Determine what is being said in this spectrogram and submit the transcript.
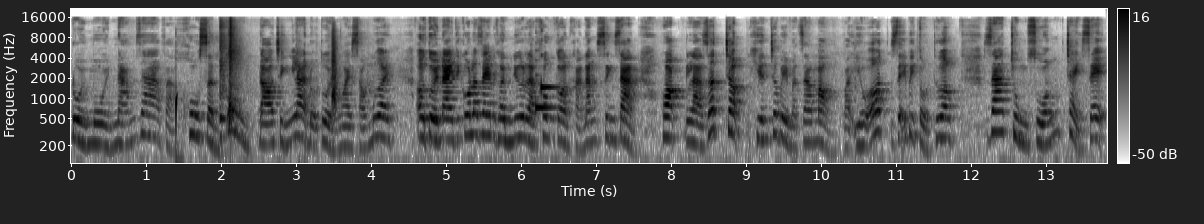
đồi mồi, nám da và khô sần. Cuối cùng đó chính là độ tuổi ngoài 60. Ở tuổi này thì collagen gần như là không còn khả năng sinh sản hoặc là rất chậm khiến cho bề mặt da mỏng và yếu ớt, dễ bị tổn thương. Da trùng xuống, chảy xệ,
